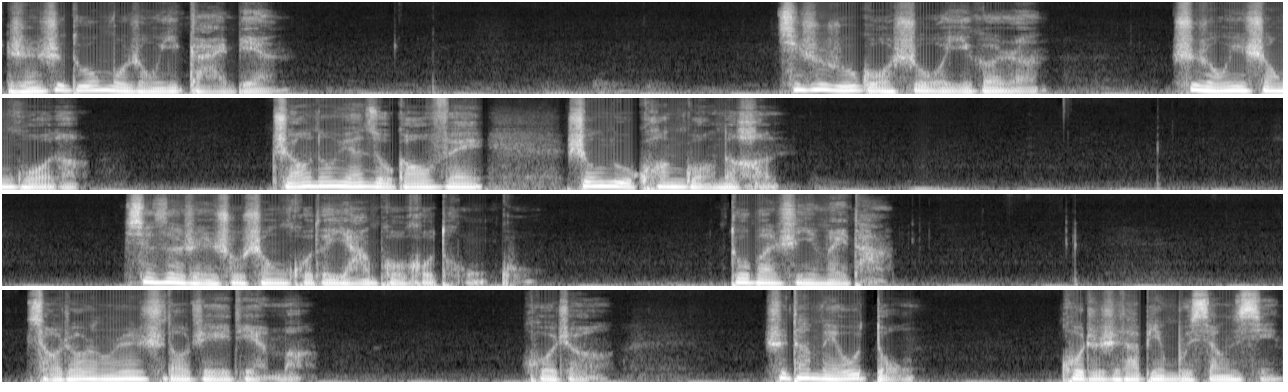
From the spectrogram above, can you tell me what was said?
人是多么容易改变，其实，如果是我一个人，是容易生活的，只要能远走高飞，生路宽广的很。现在忍受生活的压迫和痛苦，多半是因为他。小昭能认识到这一点吗？或者，是他没有懂，或者是他并不相信。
